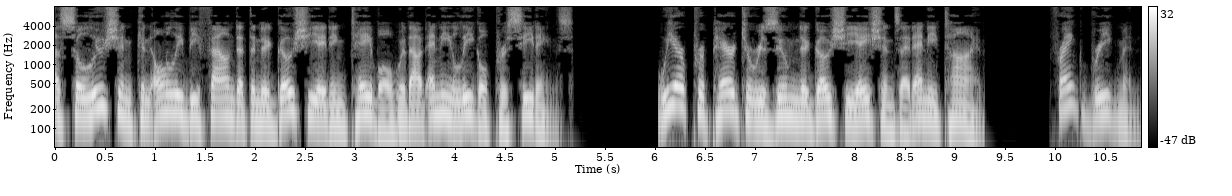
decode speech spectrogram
A solution can only be found at the negotiating table without any legal proceedings. We are prepared to resume negotiations at any time. Frank Briegmann,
